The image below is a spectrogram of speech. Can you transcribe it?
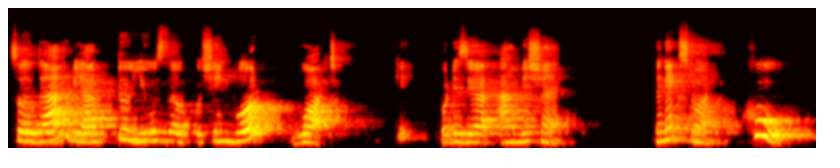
So there we have to use the question word what. Okay. What is your ambition? The next one. Who?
